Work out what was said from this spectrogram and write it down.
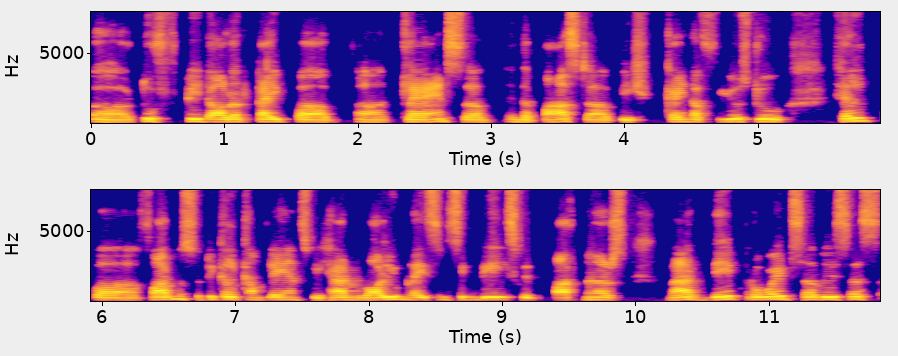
uh, two fifty dollar type uh, uh, clients in the past. We kind of used to help pharmaceutical compliance. We had volume licensing deals with partners where they provide services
